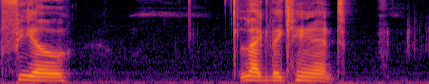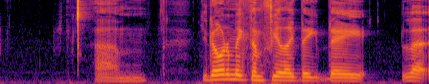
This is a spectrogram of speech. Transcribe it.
feel like they can't um you don't want to make them feel like they they let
